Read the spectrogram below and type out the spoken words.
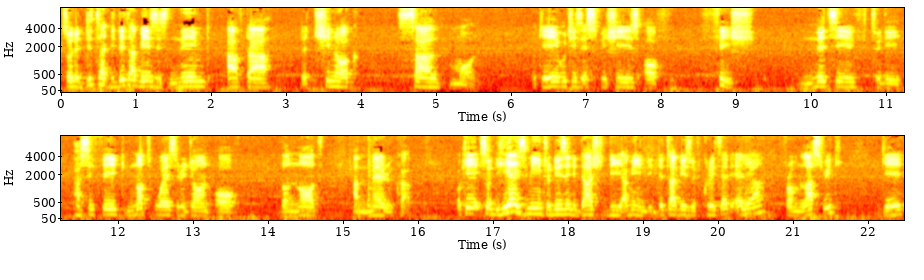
So the data the database is named after the chinook salmon okay? Which is a species of fish native to the pacific northwest region of the North America. Okay, so here is me introducing the dash, the I mean the database we've created earlier from last week. Okay,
